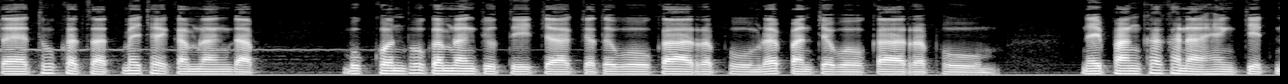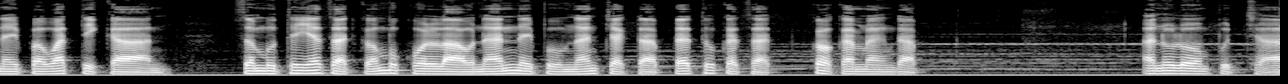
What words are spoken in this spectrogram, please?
แต่ทุกขสัตว์ไม่ใช่กำลังดับ บุคคลผู้กำลังจุติจากจตโวการภูมิและปัญจโวการภูมิ ในพังคขณะแห่งจิตในประวัติการ สมุทัยสัตว์ของบุคคลเหล่านั้นในภูมินั้นจักดับและทุกขสัตว์ก็กำลังดับ อนุโลมปุจฉา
